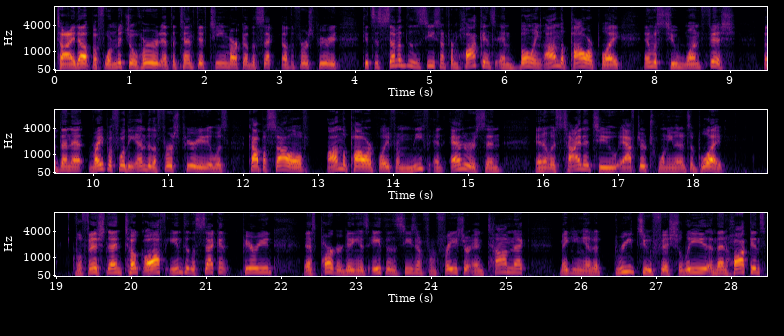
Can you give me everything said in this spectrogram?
tied up before Mitchell Heard at the 10:15 mark of the sec of the first period gets his seventh of the season from Hawkins and Boeing on the power play and was 2-1 Fish. But then at right before the end of the first period, it was Capasalo on the power play from Leaf and Ederson, and it was tied at two after 20 minutes of play. The Fish then took off into the second period as Parker getting his eighth of the season from Fraser and Tomnek, making it a 3 2 Fish lead, and then Hawkins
